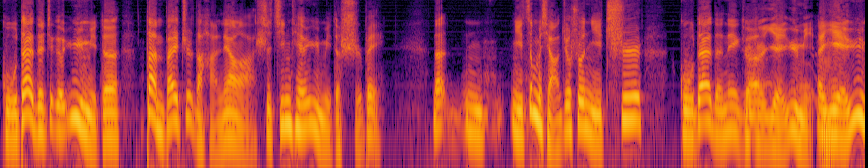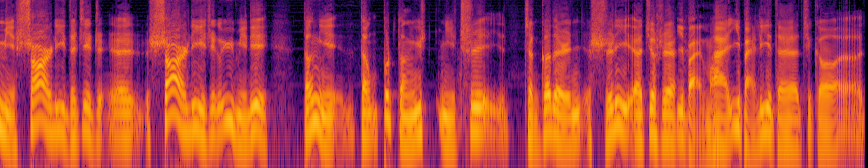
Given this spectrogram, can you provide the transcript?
古代的这个玉米的蛋白质的含量啊，是今天玉米的十倍。那你你这么想，就说你吃古代的那个野玉米，呃，野玉米十二粒的这只呃十二粒这个玉米粒，等你等不等于你吃整个的人十粒呃就是一百嘛，哎一百粒的这个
